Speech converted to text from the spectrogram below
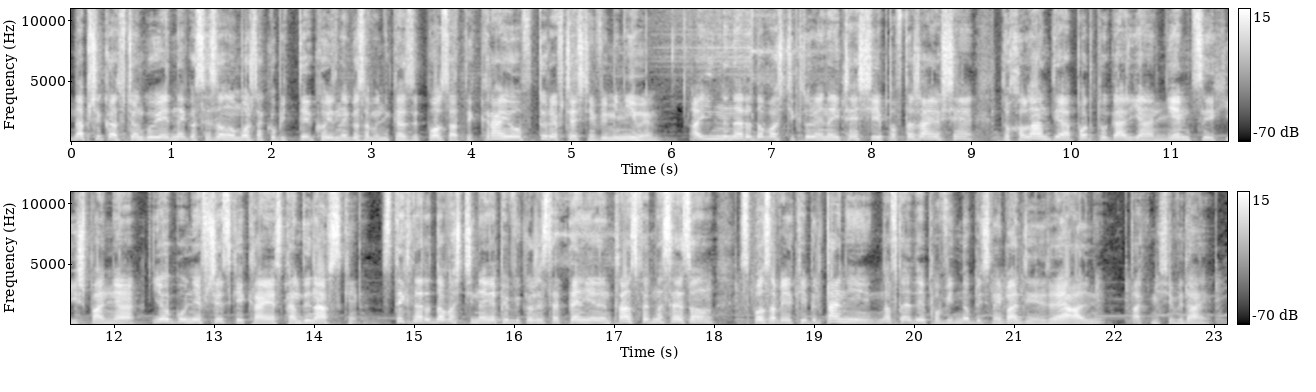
Na przykład w ciągu jednego sezonu można kupić tylko jednego zawodnika z poza tych krajów, które wcześniej wymieniłem. A inne narodowości, które najczęściej powtarzają się to Holandia, Portugalia, Niemcy, Hiszpania i ogólnie wszystkie kraje skandynawskie. Z tych narodowości najlepiej wykorzystać ten jeden transfer na sezon spoza Wielkiej Brytanii, no wtedy powinno być najbardziej realnie. Tak mi się wydaje.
